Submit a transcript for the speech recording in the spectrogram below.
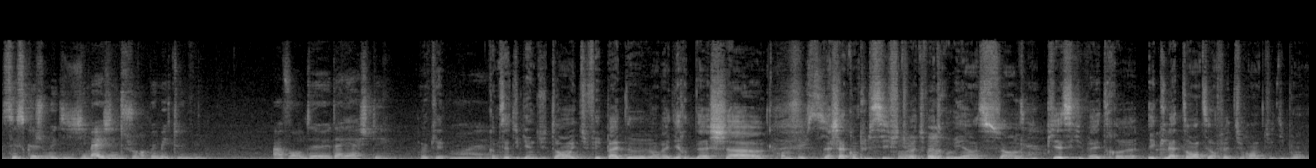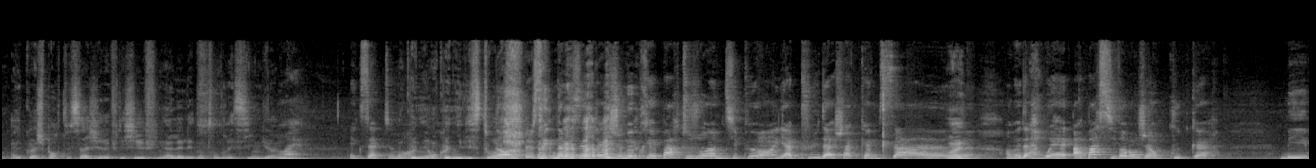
C'est ce que je me dis. J'imagine toujours un peu mes tenues avant d'aller acheter. Ok. Ouais, Comme ça, tu gagnes du temps et tu fais pas de, on va dire, d'achat, euh, compulsif. d'achat compulsif. Tu vois, tu vas Mm. trouver un- un- une pièce qui va être euh, éclatante et en fait, tu rentres, tu dis bon, à quoi je porte ça? J'y réfléchis. Au final, elle est dans ton dressing. euh, Ouais, On exactement. connaît, on connaît l'histoire. non, mais c'est vrai, je me prépare toujours un petit peu. hein. Il n'y a plus d'achats comme ça, euh, Ouais. en mode ah ouais, à part si vraiment j'ai un coup de cœur. Mais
